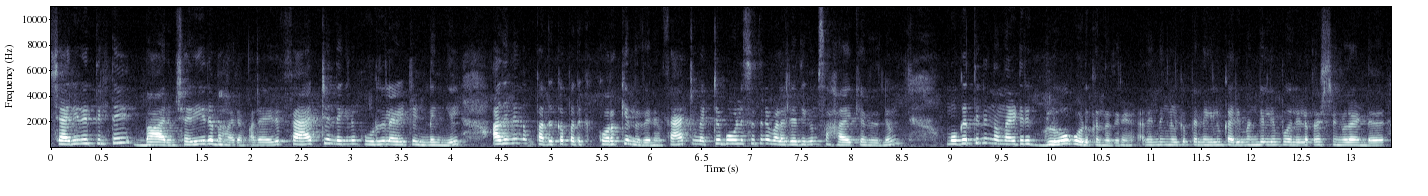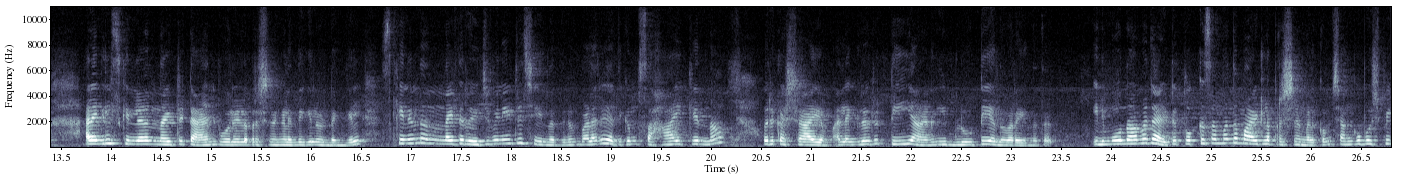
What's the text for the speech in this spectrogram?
ശരീരത്തിലത്തെ ഭാരം ശരീരഭാരം അതായത് ഫാറ്റ് എന്തെങ്കിലും കൂടുതലായിട്ട് ഉണ്ടെങ്കിൽ അതിനെ പതുക്കെ പതുക്കെ കുറയ്ക്കുന്നതിനും ഫാറ്റ് മെറ്റബോളിസത്തിന് വളരെയധികം സഹായിക്കുന്നതിനും മുഖത്തിന് നന്നായിട്ടൊരു ഗ്ലോ കൊടുക്കുന്നതിന് അതായത് നിങ്ങൾക്ക് ഇപ്പോൾ എന്തെങ്കിലും കരിമംഗല്യം പോലെയുള്ള പ്രശ്നങ്ങളുണ്ട് അല്ലെങ്കിൽ സ്കിന്നിൽ നന്നായിട്ട് ടാൻ പോലെയുള്ള പ്രശ്നങ്ങൾ എന്തെങ്കിലും ഉണ്ടെങ്കിൽ സ്കിന്നിനെ നന്നായിട്ട് റെജുവിനേറ്റ് ചെയ്യുന്നതിനും വളരെയധികം സഹായിക്കുന്ന ഒരു കഷായം അല്ലെങ്കിൽ ഒരു ടീ ആണ് ഈ ബ്ലൂ ടീ എന്ന് പറയുന്നത്. ഇനി മൂന്നാമതായിട്ട് ത്വക്ക് സംബന്ധമായിട്ടുള്ള പ്രശ്നങ്ങൾക്കും ശംഖുപുഷ്പി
